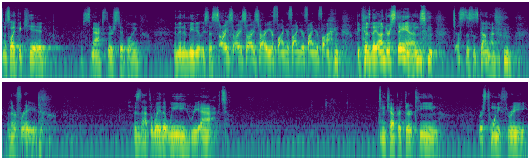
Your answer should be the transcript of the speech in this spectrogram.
It's like a kid who smacks their sibling and then immediately says, Sorry, sorry, sorry, sorry, you're fine, you're fine, you're fine, you're fine, because they understand justice is coming and they're afraid. Is that the way that we react? In chapter 13, verse 23,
